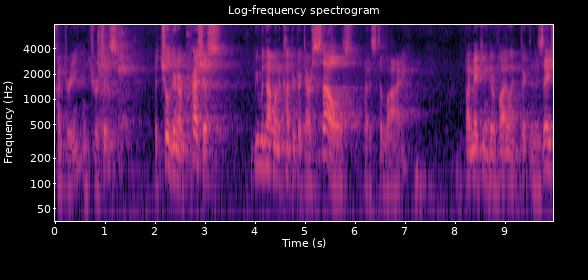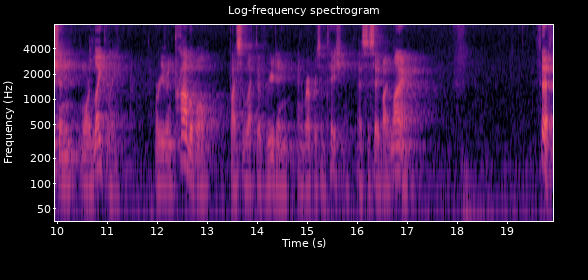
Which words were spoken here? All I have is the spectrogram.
country and churches, that children are precious, we would not want to contradict ourselves, that is to lie, by making their violent victimization more likely or even probable by selective reading and representation, as to say, by lying. Fifth,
